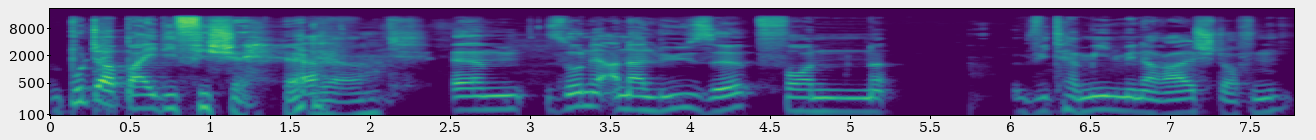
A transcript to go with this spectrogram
Butter bei die Fische. Ja. ja. Ähm, so eine Analyse von Vitamin, Mineralstoffen.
